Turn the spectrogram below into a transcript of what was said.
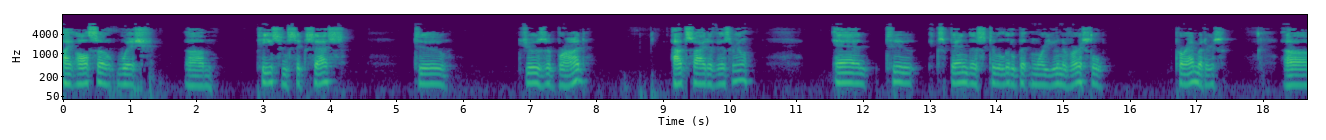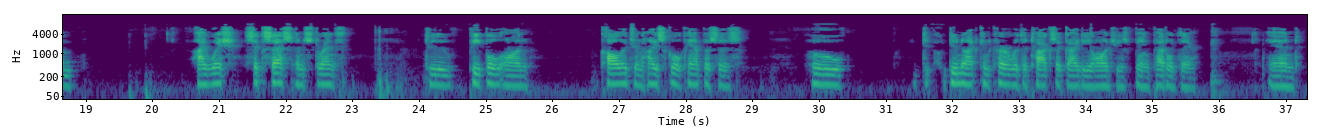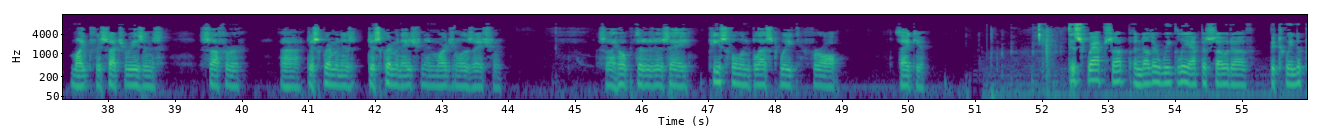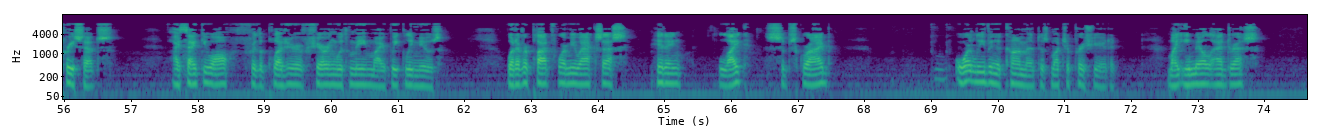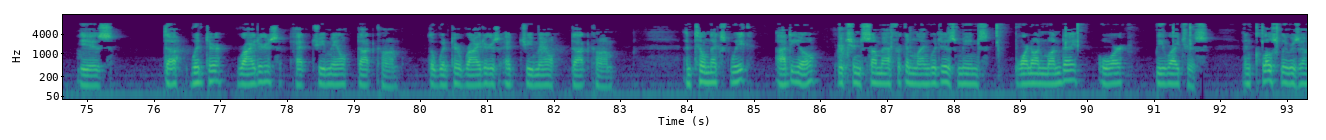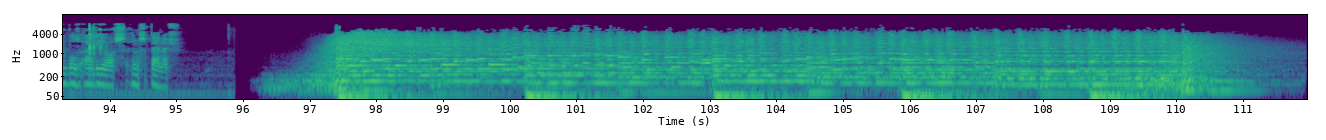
I also wish um, peace and success to Jews abroad, outside of Israel, and to expand this to a little bit more universal parameters, um, I wish success and strength to people on college and high school campuses who do not concur with the toxic ideologies being peddled there. And might, for such reasons, suffer uh, discrimin- discrimination and marginalization. So I hope that it is a peaceful and blessed week for all. Thank you. This wraps up another weekly episode of Between the Presets. I thank you all for the pleasure of sharing with me my weekly muse. Whatever platform you access, hitting like, subscribe, or leaving a comment is much appreciated. My email address is thewinterriders at gmail.com. Thewinterriders at gmail.com. Until next week, adio, which in some African languages means born on Monday or be righteous, and closely resembles adios in Spanish.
